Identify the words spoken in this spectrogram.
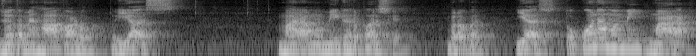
જો તમે હા પાડો, તો યસ મારા મમ્મી ઘર પર છે. બરોબર? યસ તો કોના મમ્મી? મારા.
